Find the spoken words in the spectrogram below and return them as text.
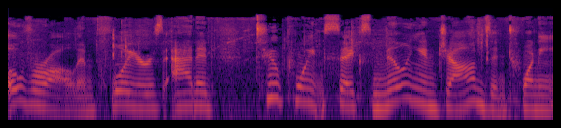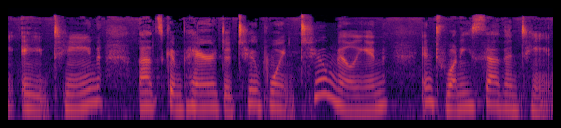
Overall, employers added 2.6 million jobs in 2018. That's compared to 2.2 million in 2017.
